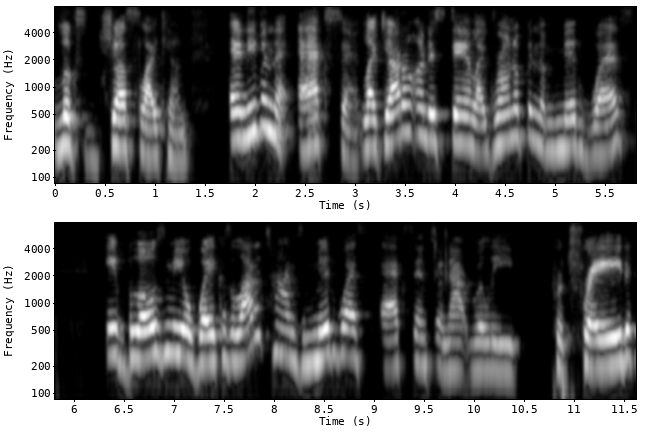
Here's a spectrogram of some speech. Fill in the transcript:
Looks just like him, and even the accent. Like y'all don't understand. Like growing up in the Midwest, it blows me away because a lot of times Midwest accents are not really portrayed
